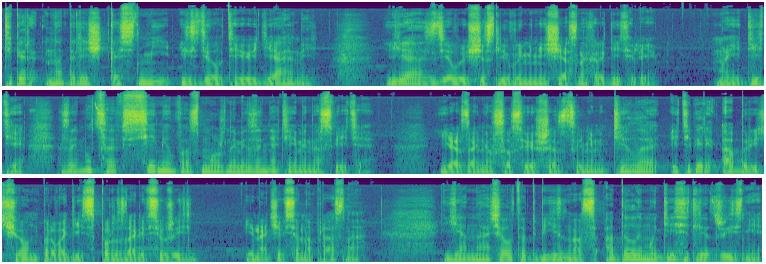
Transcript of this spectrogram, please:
Теперь надо лечь костьми и сделать ее идеальной. Я сделаю счастливыми несчастных родителей. Мои дети займутся всеми возможными занятиями на свете – я занялся совершенствованием тела и теперь обречен проводить в спортзале всю жизнь. Иначе все напрасно. Я начал этот бизнес, отдал ему 10 лет жизни.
